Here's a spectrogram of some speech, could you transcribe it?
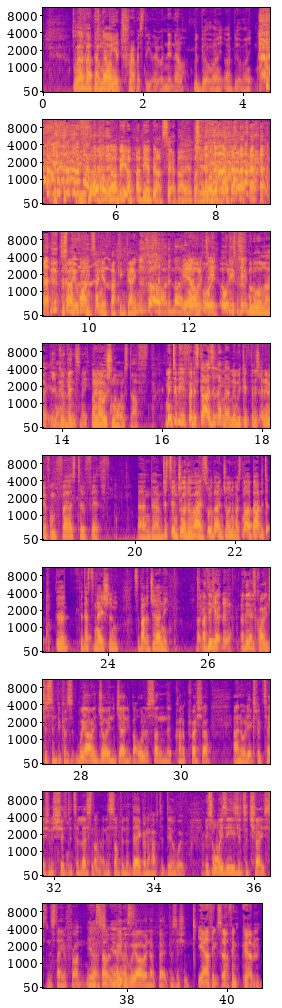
wherever that, happens that now would be a travesty, though, wouldn't it? Now would be all right. I'd be all right. no, I'd be, I'd, I'd be a bit upset about it, but then, just move on. It's only a fucking game. Oh no! Yeah, I'm all, all, T. all these people all like you, You know, convinced me. emotional and stuff. I mean, to be fair, the sky's the limit. I mean, we could finish anywhere from first to fifth, and um, just enjoy the ride. It's all about enjoying the ride. It's not about the, d- the the destination. It's about the journey. How I think get that, there. I think that's quite interesting because we are enjoying the journey, but all of a sudden the kind of pressure and all the expectation has shifted to Leicester, and it's something that they're going to have to deal with. It's always easier to chase than stay in front. You Yeah, know? so- So yeah, maybe that's- we are in a better position. Yeah, I think so. I think um,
